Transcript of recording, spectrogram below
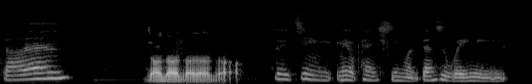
早安，早早早早早。最近没有看新闻，但是维尼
